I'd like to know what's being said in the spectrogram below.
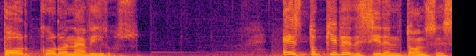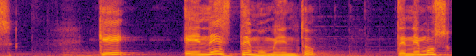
por coronavirus. Esto quiere decir entonces que en este momento tenemos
